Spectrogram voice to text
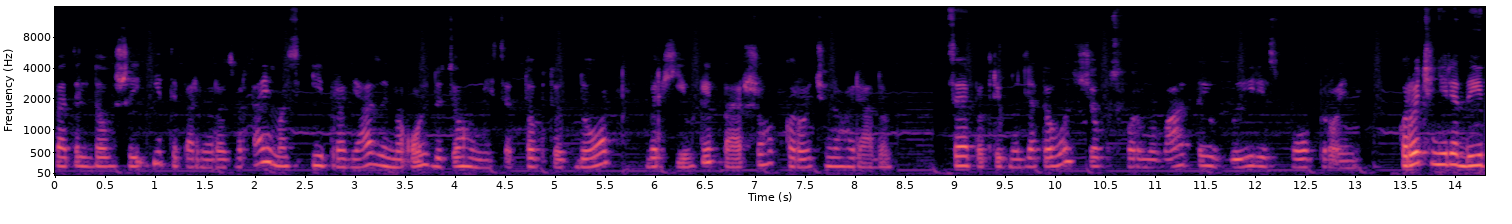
петель довший, і тепер ми розвертаємось і пров'язуємо ось до цього місця, тобто до верхівки першого вкороченого ряду. Це потрібно для того, щоб сформувати виріз по проймі. Корочені ряди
